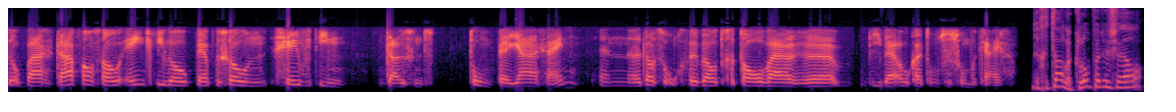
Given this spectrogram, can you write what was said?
op basis daarvan zou 1 kilo per persoon 17.000 ton per jaar zijn. En eh, dat is ongeveer wel het getal waar, eh, die wij ook uit onze sommen krijgen. De getallen kloppen dus wel,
